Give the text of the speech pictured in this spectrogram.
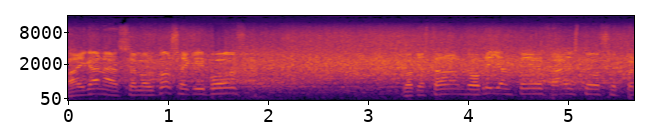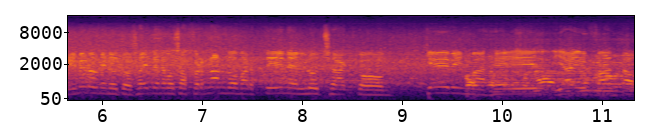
Hay ganas en los dos equipos. Lo que está dando brillantez a estos primeros minutos. Ahí tenemos a Fernando Martín en lucha con Kevin Mahale y hay falta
